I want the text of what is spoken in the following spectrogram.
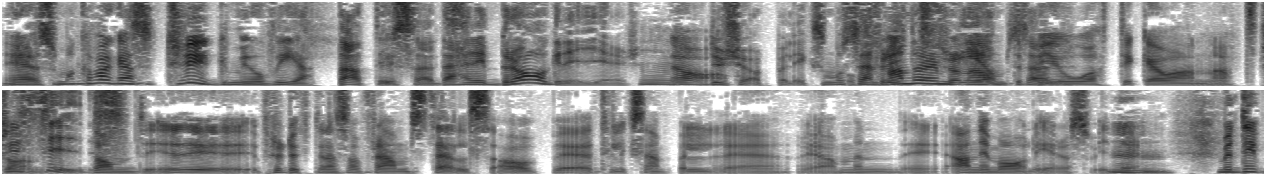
Eh, så man kan vara ganska trygg med att veta att det, är så här, det här är bra grejer mm. du köper. Liksom. Och, sen och fritt från antibiotika och annat. Precis. De, de, eh, produkterna som framställs av eh, till exempel eh, ja, men, animalier och så vidare. Mm. Men det,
